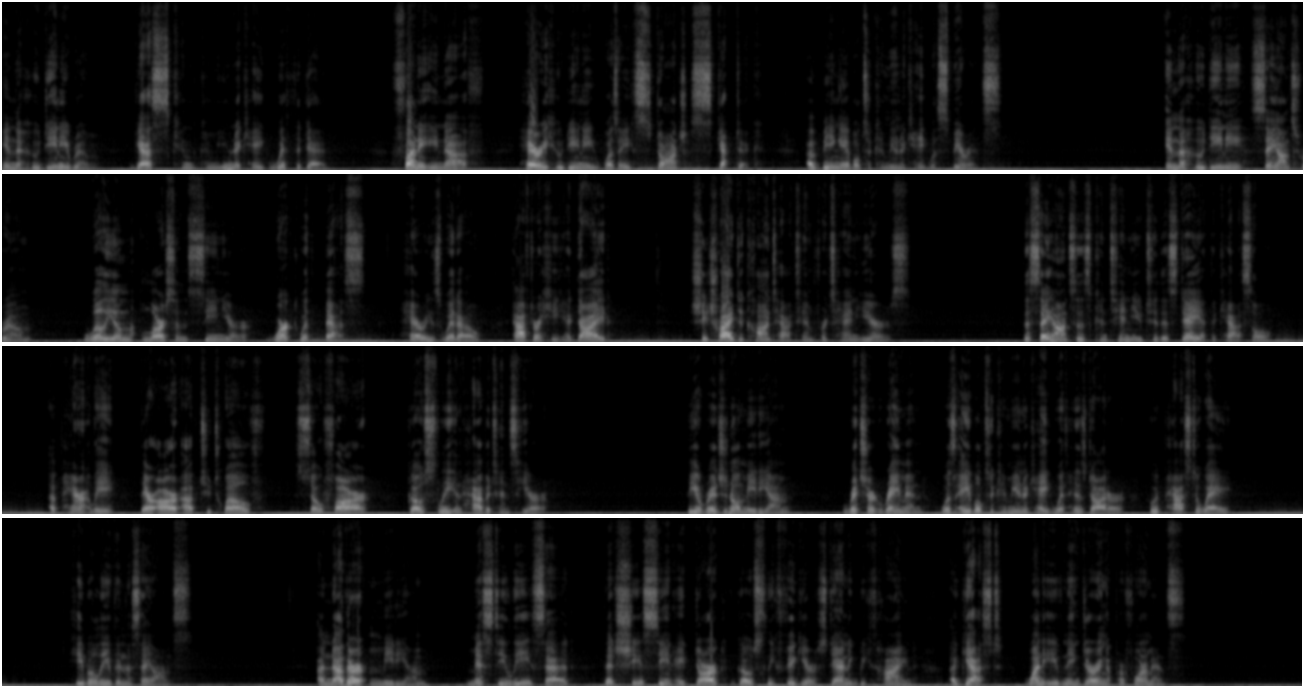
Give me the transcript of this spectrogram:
In the Houdini room, guests can communicate with the dead. Funny enough, Harry Houdini was a staunch skeptic of being able to communicate with spirits. In the Houdini seance room, William Larson Sr. worked with Bess, Harry's widow, after he had died. She tried to contact him for 10 years. The seances continue to this day at the castle. Apparently, there are up to 12, so far, ghostly inhabitants here. The original medium, Richard Raymond, was able to communicate with his daughter who had passed away. He believed in the seance. Another medium, Misty Lee, said that she's seen a dark, ghostly figure standing behind a guest one evening during a performance.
